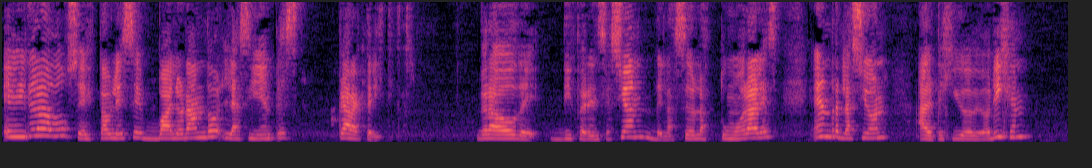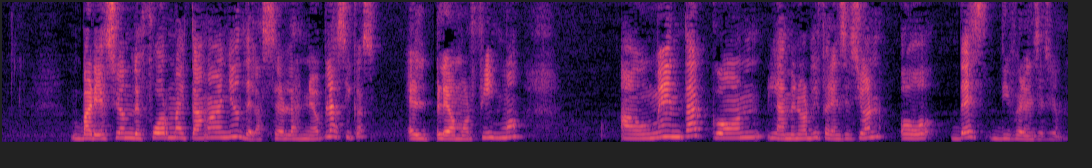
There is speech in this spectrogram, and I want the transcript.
El grado se establece valorando las siguientes características. Grado de diferenciación de las células tumorales en relación al tejido de origen. Variación de forma y tamaño de las células neoplásicas. El pleomorfismo aumenta con la menor diferenciación o desdiferenciación.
